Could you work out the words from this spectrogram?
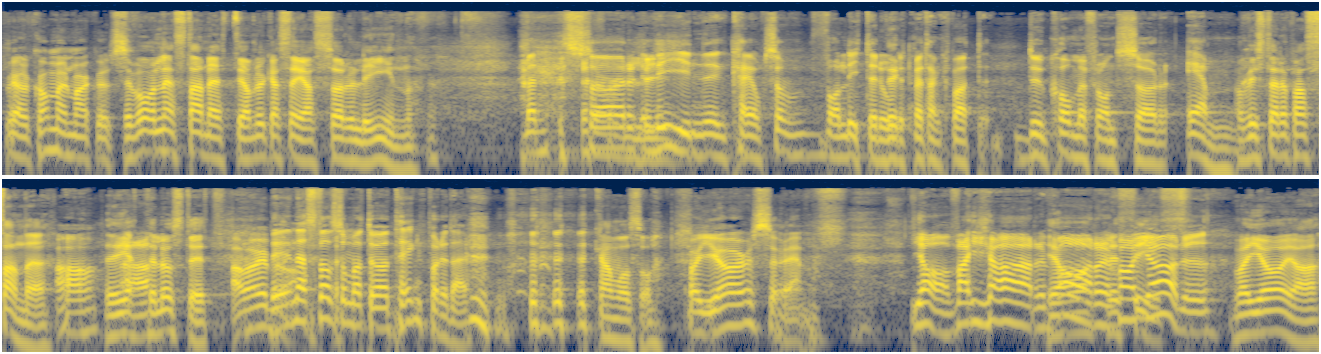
Välkommen Marcus. Det var väl nästan rätt. Jag brukar säga Sörlin. Men Sörlin kan ju också vara lite roligt med tanke på att du kommer från Sör M. Ja, visst är det passande? Ja. Det är Ja. jättelustigt. Ja, Det bra. är nästan som att du har tänkt på det där. Kan vara så. Vad gör Sir M? Ja, vad gör, Ja, var, vad gör du? Vad gör jag?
